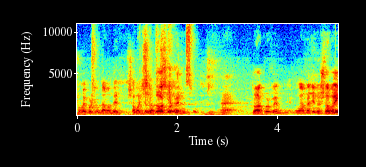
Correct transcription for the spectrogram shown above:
সময় পর্যন্ত আমাদের সবার জন্য দোয়া করবেন। হ্যাঁ দোয়া করবেন এবং আমরা যেন সবাই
